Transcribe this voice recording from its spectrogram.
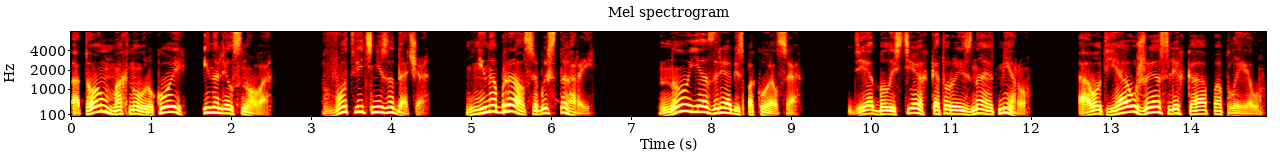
потом махнул рукой и налил снова. Вот ведь незадача. Не набрался бы старый. Но я зря беспокоился. Дед был из тех, которые знают меру. А вот я уже слегка поплыл.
